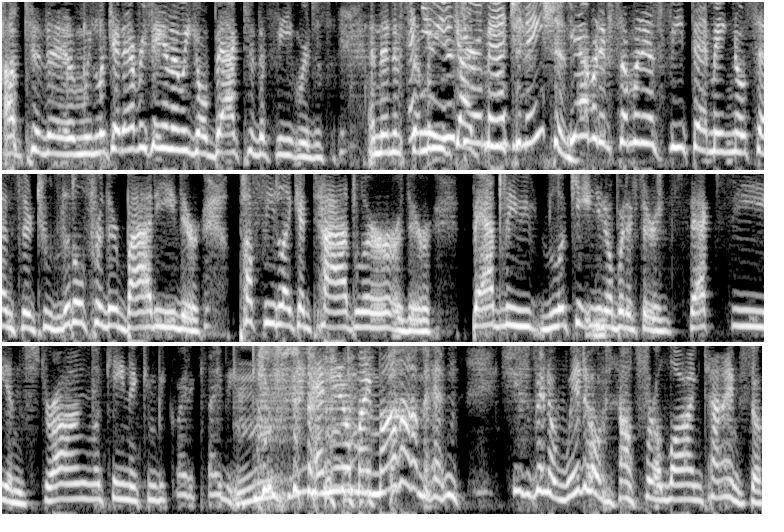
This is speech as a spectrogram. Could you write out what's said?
up to the, and we look at everything and then we go back to the feet. We're just, and then if somebody you use got your feet- imagination. yeah, but if someone has feet that make no sense, they're too little for their body, they're puffy like a toddler, or they're badly looking, you know, but if they're sexy and strong looking, it can be quite exciting. Mm. and, you know, my mom, and she's been a widow now for a long time. So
